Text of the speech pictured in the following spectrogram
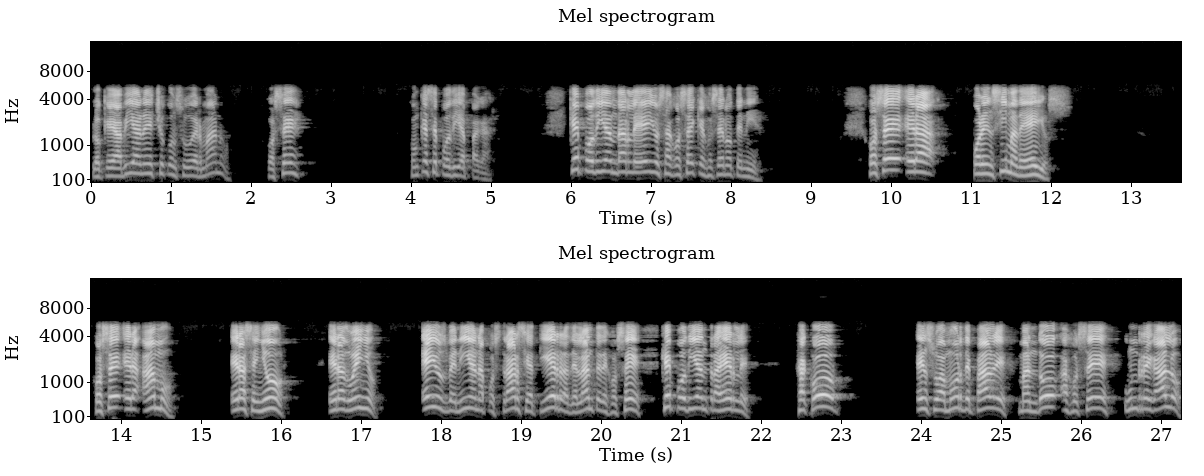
Lo que habían hecho con su hermano, José, ¿con qué se podía pagar? ¿Qué podían darle ellos a José que José no tenía? José era por encima de ellos. José era amo, era señor, era dueño. Ellos venían a postrarse a tierra delante de José. ¿Qué podían traerle? Jacob, en su amor de padre, mandó a José un regalo.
